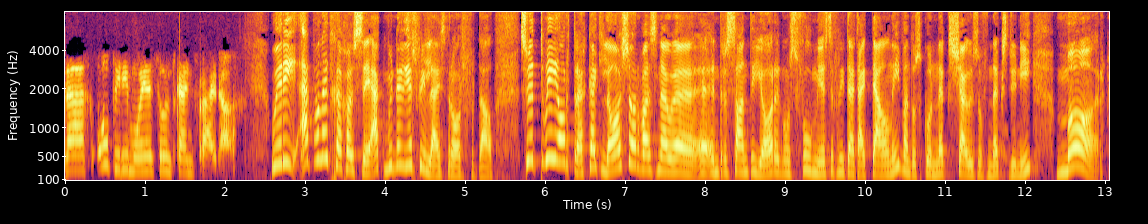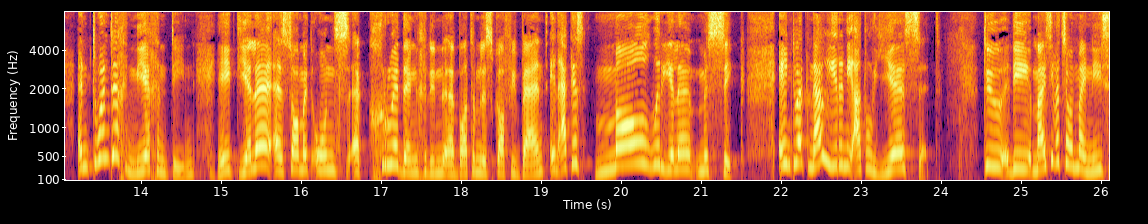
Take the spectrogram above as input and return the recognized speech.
reg op hierdie mooi sonskyn Vrydag. Hoorie, ek wil net gou-gou sê, ek moet nou eers vir die luisteraars vertel. So 2 jaar terug, kyk, laas jaar was nou 'n interessante jaar en ons voel meeste van die tyd hy tel nie want ons kon niks shows of niks doen nie. Maar in 2019 het julle uh, saam met ons 'n groot ding gedoen, 'n uh, Bottomless Coffee Band en ek is mal oor julle musiek. En toe ek nou hier in die ateljee sit, toe die meisie wat saam met my nuus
